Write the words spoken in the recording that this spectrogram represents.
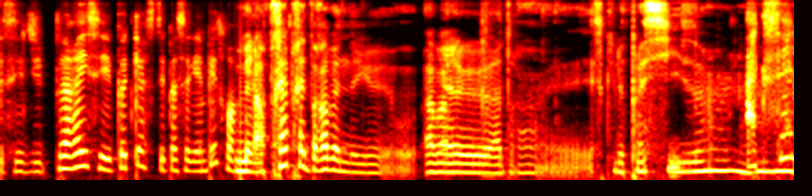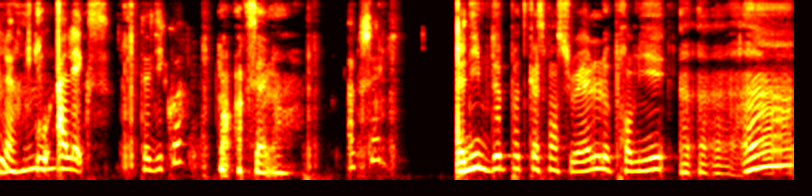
C'est du pareil, c'est podcast, c'est pas saga MP3. Mais alors très près de Draven. euh, Ah ouais, euh, attends, euh, est-ce qu'il le précise? Axel ou Alex? T'as dit quoi? Non, Axel. Axel J'anime deux podcasts mensuels. Le premier, 1, 1, 1, 1,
